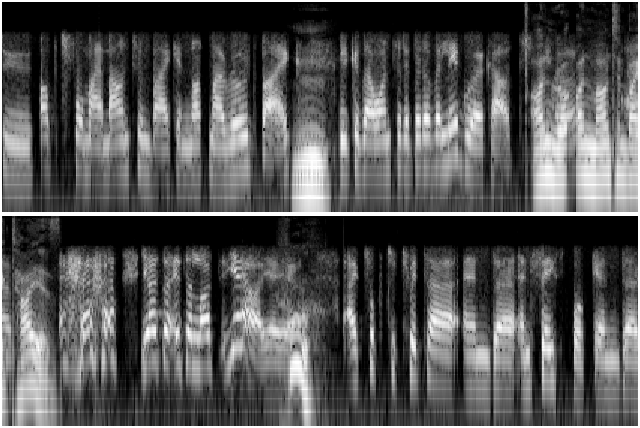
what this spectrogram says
to opt for my mountain bike and not my road bike because I wanted a bit of a leg workout. On, ro- on mountain bike Um, tires. yeah, it's a, it's a lot. Yeah, yeah, yeah. Phew. I took to Twitter and uh, and Facebook and uh,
